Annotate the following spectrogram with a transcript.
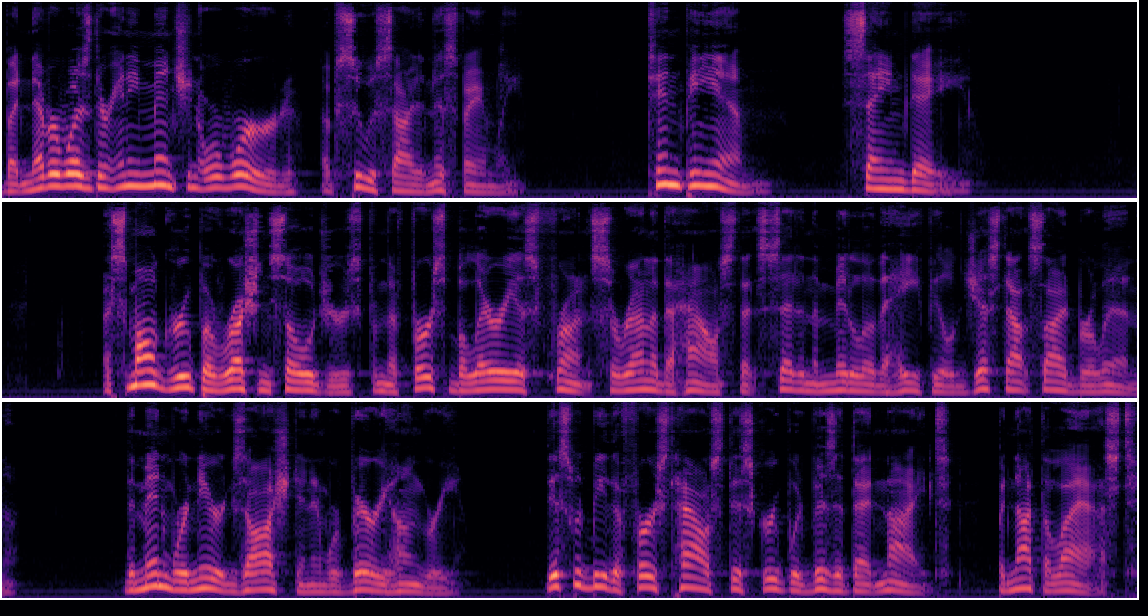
But never was there any mention or word of suicide in this family. 10 p.m., same day. A small group of Russian soldiers from the 1st Belarus Front surrounded the house that sat in the middle of the hayfield just outside Berlin. The men were near exhaustion and were very hungry. This would be the first house this group would visit that night, but not the last.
